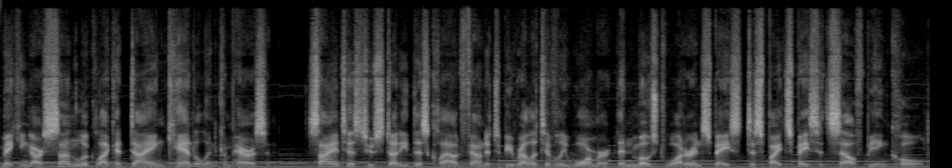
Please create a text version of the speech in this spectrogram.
making our sun look like a dying candle in comparison. Scientists who studied this cloud found it to be relatively warmer than most water in space despite space itself being cold.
